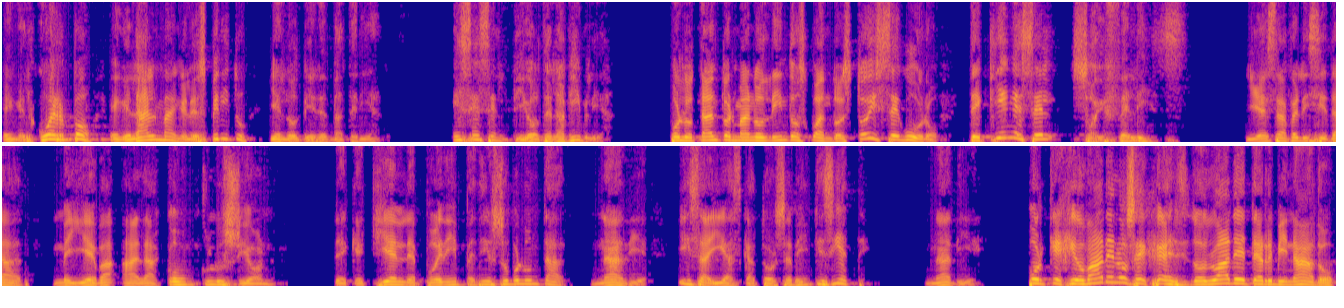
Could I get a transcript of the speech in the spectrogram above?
En el cuerpo, en el alma, en el espíritu y en los bienes materiales. Ese es el Dios de la Biblia. Por lo tanto, hermanos lindos, cuando estoy seguro de quién es Él, soy feliz. Y esa felicidad me lleva a la conclusión de que ¿quién le puede impedir su voluntad? Nadie. Isaías 14, 27. Nadie. Porque Jehová de los ejércitos lo ha determinado.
